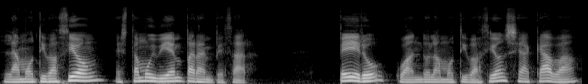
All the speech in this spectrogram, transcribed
La motivación está muy bien para empezar, pero cuando la motivación se acaba,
